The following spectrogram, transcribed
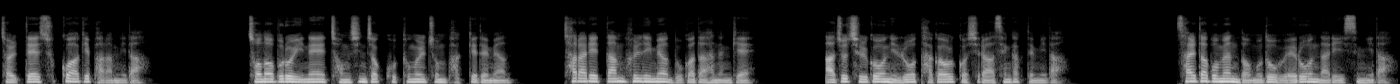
절대 숙고하기 바랍니다. 전업으로 인해 정신적 고통을 좀 받게 되면 차라리 땀 흘리며 노가다 하는 게 아주 즐거운 일로 다가올 것이라 생각됩니다. 살다 보면 너무도 외로운 날이 있습니다.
